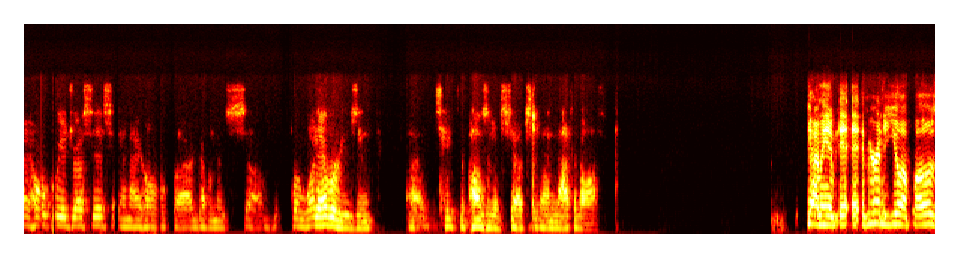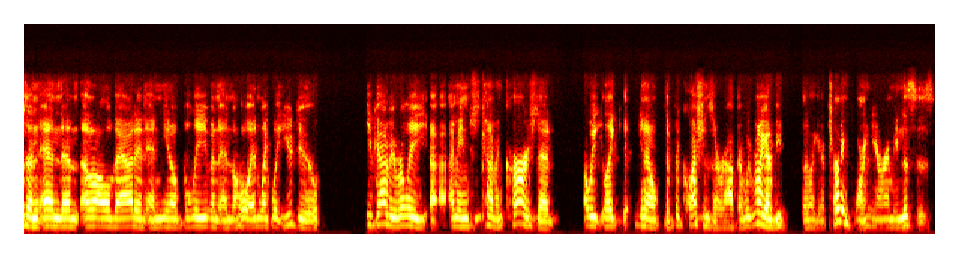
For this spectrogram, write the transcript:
I hope we address this, and I hope uh, governments, uh, for whatever reason, uh, take the positive steps and knock it off. Yeah, I mean, if, if you're into UFOs and and and, all of that, and and you know, believe and and the whole and like what you do, you've got to be really, uh, I mean, just kind of encouraged that are we like you know the big questions that are out there. We really got to be like a turning point here. I mean, this is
